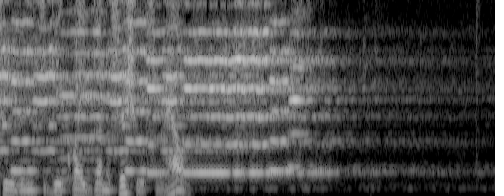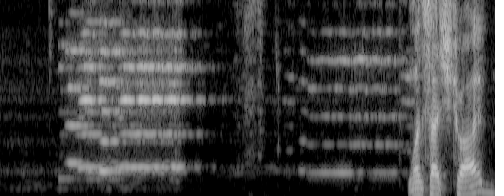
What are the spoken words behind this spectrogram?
proven to be quite beneficial for health. One such tribe?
